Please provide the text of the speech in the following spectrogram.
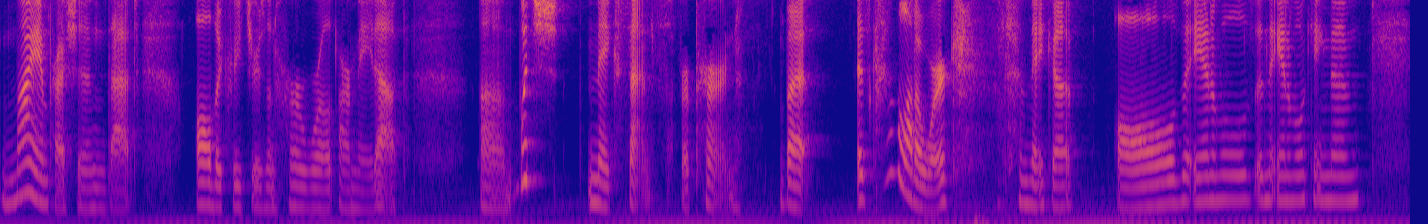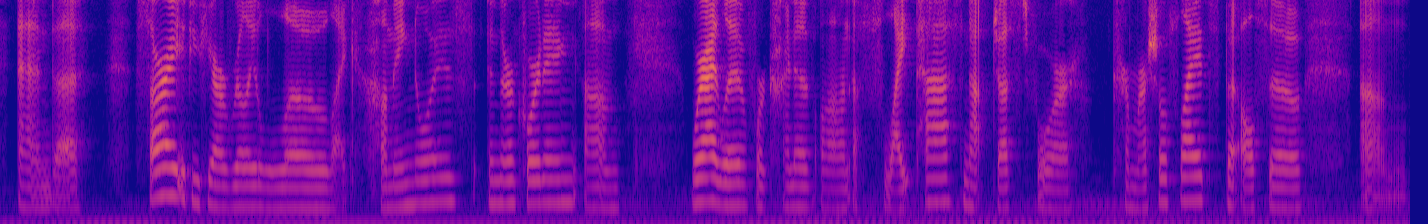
my impression that all the creatures in her world are made up, um, which makes sense for Pern. But it's kind of a lot of work to make up all the animals in the animal kingdom. And uh, sorry if you hear a really low, like humming noise in the recording. Um, where I live, we're kind of on a flight path, not just for commercial flights, but also um,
